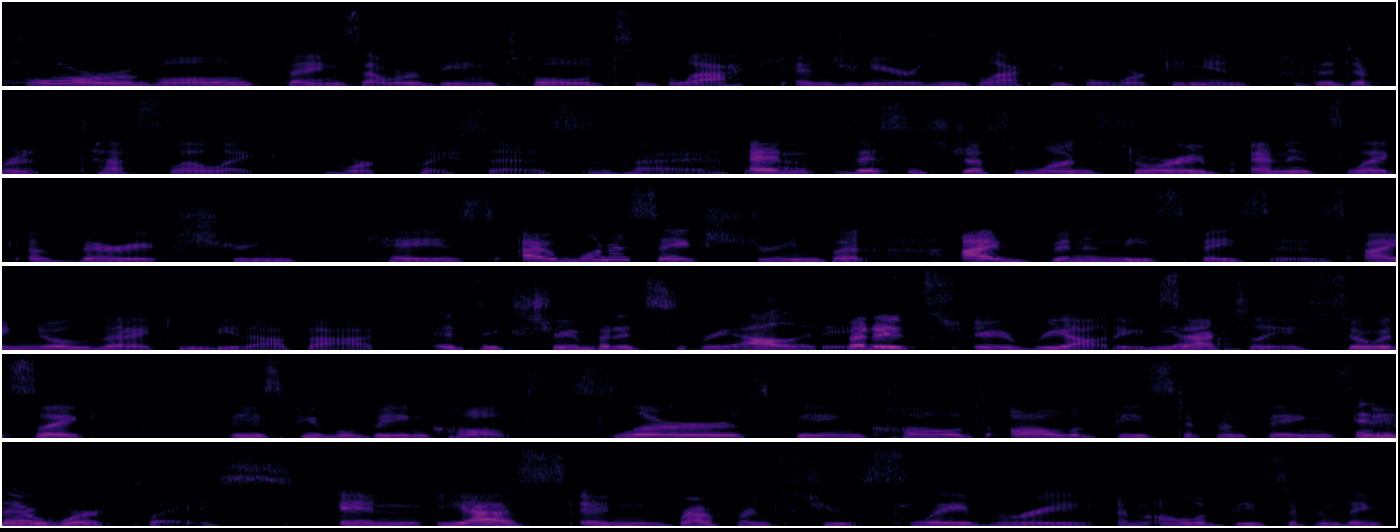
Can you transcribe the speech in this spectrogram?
horrible things that were being told to black engineers and black people working in the different Tesla like workplaces. Okay. Yeah. And this is just one story and it's like a very extreme case. I want to say extreme, but I've been in these spaces. I know that I can be that bad. It's extreme, but it's reality. But it's eh, reality, exactly. Yeah. So it's like these people being called slurs, being called all of these different things in, in, their workplace. In yes, in reference to slavery and all of these different things.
